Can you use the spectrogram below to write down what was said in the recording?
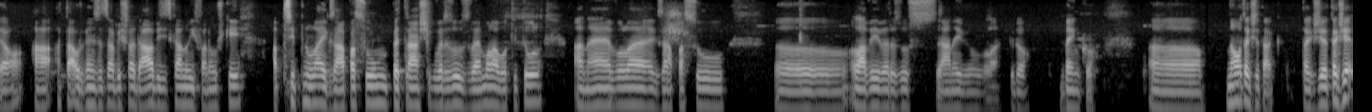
Jo? A, a ta organizace, aby šla dál, aby získala nový fanoušky a připnula je k zápasům Petrášek versus Vémola o titul a ne, vole, k zápasu uh, Lavy versus, já nevím, vole, kdo. Benko. Uh, no, takže tak. Takže, takže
